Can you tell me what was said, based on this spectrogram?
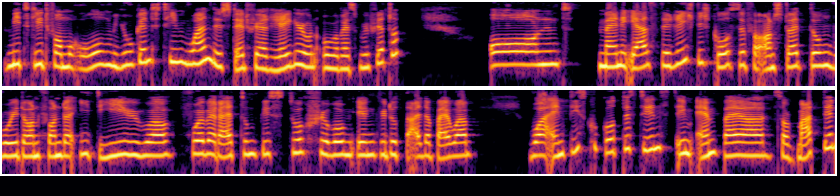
Mitglied vom Rom Jugendteam geworden. Das steht für Regio und Oberes Mühlviertel. Und meine erste richtig große Veranstaltung, wo ich dann von der Idee über Vorbereitung bis Durchführung irgendwie total dabei war, war ein Disco-Gottesdienst im Empire St. Martin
